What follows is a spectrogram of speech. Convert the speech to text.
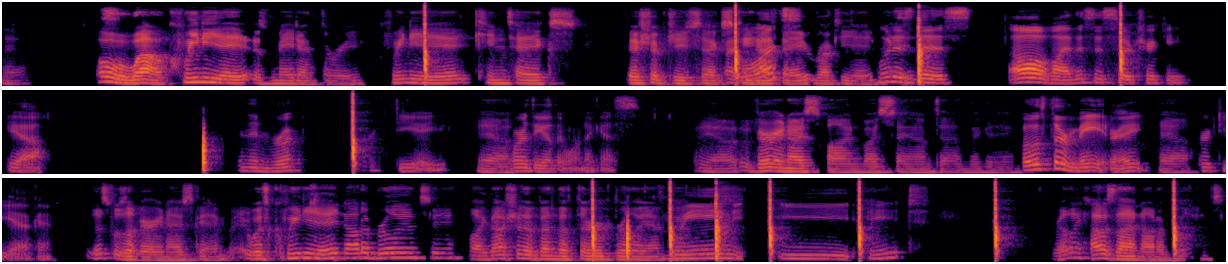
yeah. Oh wow, queen e8 is made in three. Queen e8, king takes, bishop g6, Wait, king what? f8, rook e8. what is this? Oh my, this is so tricky. Yeah. And then rook, rook d8, Yeah, or the other one, I guess. yeah, a very nice find by Sam to end the game. Both are mate, right? Yeah, Rook d yeah, okay. this was a very nice game. It was queen e8 not a brilliancy? Like that should have been the third brilliant. Queen e8. Really? How is that not a brilliancy?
